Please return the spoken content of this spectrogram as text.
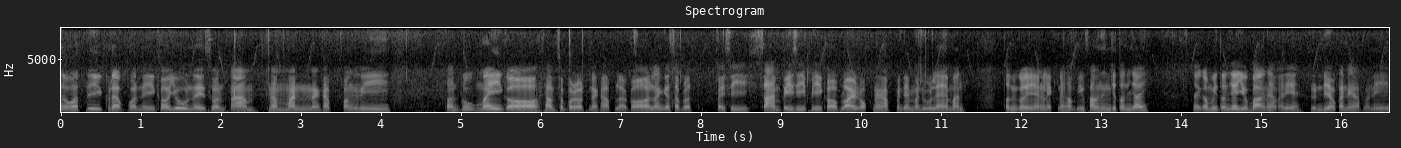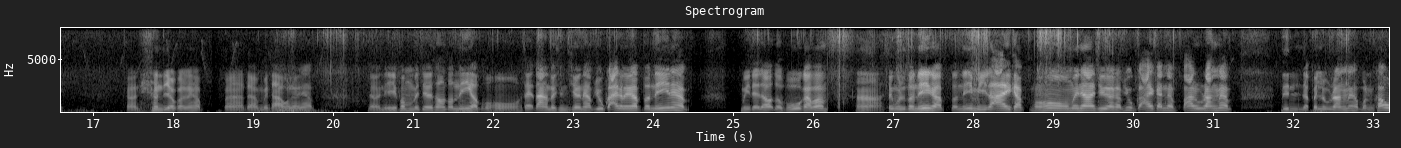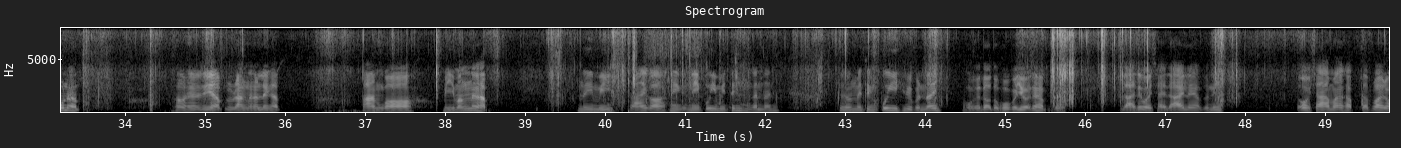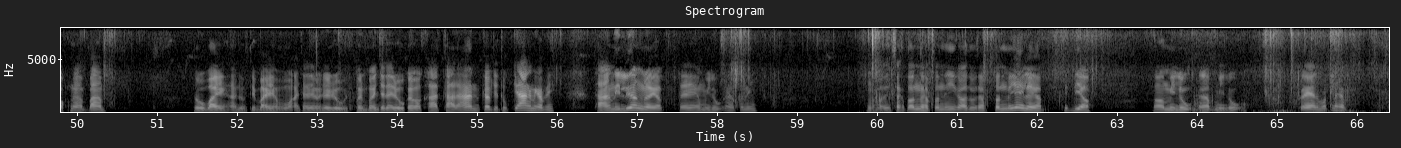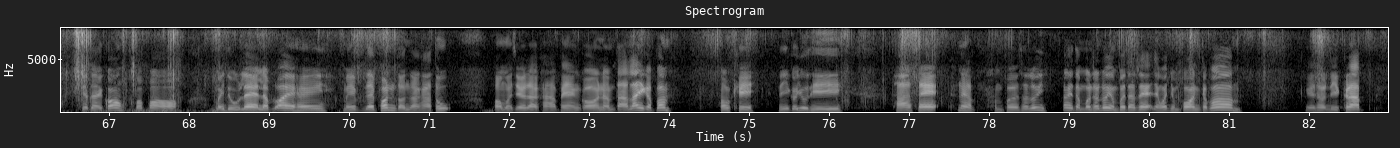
สวัสดีครับวันนี้ก็อยู่ในสวนปาล์มน้ำมันนะครับฝั่งนี้ตอนปลูกไม่ก็ทำสับปะรดนะครับ แล้วก็หลังจากสับปะรดไปสี่สามปีสี่ปีก็ร้อยรกนะครับ ไม่ได้มาดูแลมันต้นก็ยังเล็กนะครับ อีกฝั่งหนึ่งจะต้นใหญ่แต่ก็มีต้นใหญ่อยู่บ้างนะครับ อันนี้รุ่นเดียวกันนะครับอันนี้ก็อันนี้รุ่นเดียวกันนะครับแต่ไม่เท้ากันเลยนะครับเดี๋ยวนี้ผมไปเจอสองต้นนี้ครับโอ้โหแตกต่างโดยชิ้นเชิงนะครับอยู่ไกลกันเลยครับต้นนี้นะครับ มีแต่ดอกตัวผู้ครับผมอ่าซึ่งมาดูต้นนี้ครับต้นนี้มีลายครับโอ้โหไม่น่าเชื่อครับอยู่ไกลกันนะป้าลูรังนะครับดินจะเป็นลูรังนะครับบนเขานะครับเขาเห็นนี่ครับลูรังนั้นเลยครับปาล์มก็มีมั้งนะครับนี่มีลายก็นี่นี่ปุ้ยไม่ถึงเหมือนกันตอนนี้ต้นไม่ถึงปุ้ยคือเป็นไงโอ้แต่ดอกตัวผู้ก็เยอะนะครับโอ้ได้ที่ว่าใช้ได้เลยครับตัวนี้โตช้ามากครับถ้าปล่อยรกนะครับปาล์ม ดูใบอะดูที่ใบครับผมอาจจะได้ดูเพื่อนๆจะได้รู้กันว่าคาตาทานเกือบจะทุกอย่างนะครับนี่ทางนี้เรื่องเลยครับแต่ยังไม่รู้นะครับต้นนี้เราสักต้นนะครับต้นนี้ก็ดูครับต้นไม่ใหญ่เลยครับนิดเดียวก็มีลูกนะครับมีลูกแกรนหมดนะครับเสียดายกล้องพอพอไม่ดูแลรียบร้อยให้ไม่ได้พ้นตอนราคาทุพอมาเจอราคาแพงก็น้ำตาไหลกับป้อมโอเค นี่ก็อยู่ที่ทาแซะนะครับอำเภอสลุยเอ้ยตำบลสลุยอำเภอทาแซะจังหวัดชุมพรครับป้อม โอเคสวัสดีครับ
